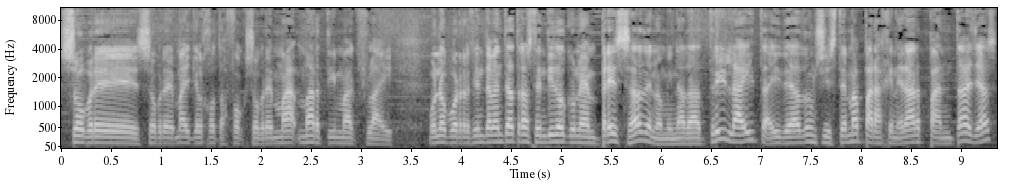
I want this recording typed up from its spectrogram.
sobre, sobre Michael J. Fox, sobre Ma- Marty McFly. Bueno, pues recientemente ha trascendido que una empresa denominada Treelight ha ideado un sistema para generar pantallas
